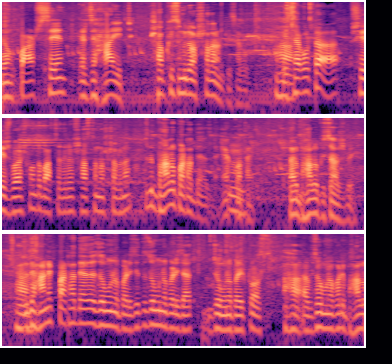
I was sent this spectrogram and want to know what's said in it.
এবং পার্সেন্ট এর যে হাইট সব কিছু মিলে অসাধারণ একটি ছাগল এই। ছাগলটা শেষ বয়স পর্যন্ত বাচ্চা দিলে স্বাস্থ্য নষ্ট হবে না। যদি ভালো পাঠা দেওয়া যায় এক কথায়। তাহলে ভালো কিছু আসবে। হ্যাঁ। যদি হান্ড্রেড পাঠা দেওয়া যায় যমুনা পাড়ি যেহেতু যমুনা পাড়ি জাত যমুনা পাড়ি ক্রস হ্যাঁ। যমুনা পাড়ি ভালো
